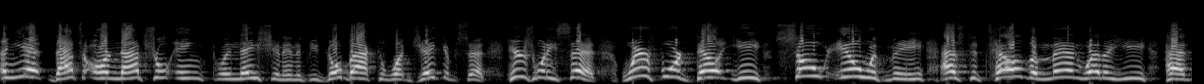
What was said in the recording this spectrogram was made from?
And yet, that's our natural inclination. And if you go back to what Jacob said, here's what he said Wherefore dealt ye so ill with me as to tell the men whether ye had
